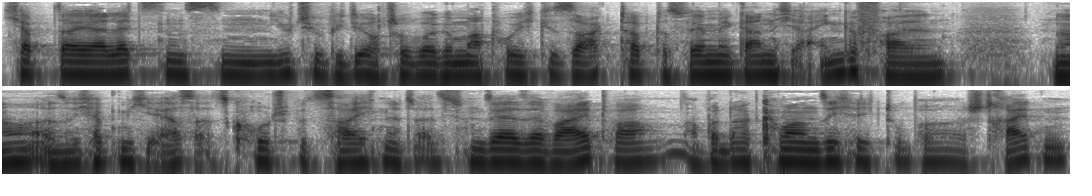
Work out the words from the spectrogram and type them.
Ich habe da ja letztens ein YouTube-Video auch drüber gemacht, wo ich gesagt habe, das wäre mir gar nicht eingefallen. Ne? Also ich habe mich erst als Coach bezeichnet, als ich schon sehr, sehr weit war. Aber da kann man sicherlich drüber streiten.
